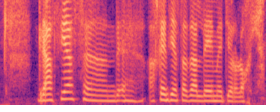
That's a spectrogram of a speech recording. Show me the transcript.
Gracias, eh, Agencia Estatal de Meteorología.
